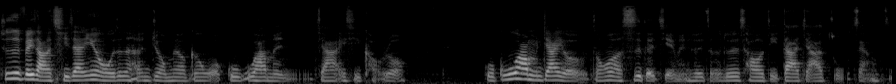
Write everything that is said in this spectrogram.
就是非常期待，因为我真的很久没有跟我姑姑他们家一起烤肉。我姑姑他们家有总共有四个姐妹，所以整个就是超级大家族这样子，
